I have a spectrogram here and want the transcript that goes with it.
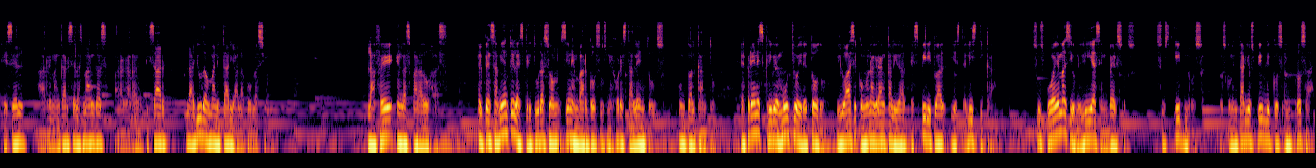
Es él a arremangarse las mangas para garantizar la ayuda humanitaria a la población. La fe en las paradojas. El pensamiento y la escritura son, sin embargo, sus mejores talentos, junto al canto. Efren escribe mucho y de todo, y lo hace con una gran calidad espiritual y estilística. Sus poemas y homilías en versos, sus himnos, los comentarios bíblicos en prosa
